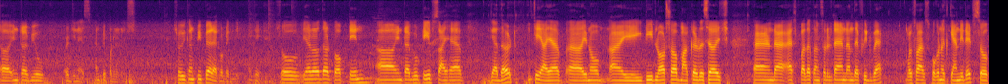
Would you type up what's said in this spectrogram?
uh, interview readiness and preparedness so you can prepare accordingly. Okay. So here are the top 10 uh, interview tips i have gathered. Okay. I have uh, you know i did lots of market research and uh, as per the consultant and the feedback. Also i have spoken with candidates. So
